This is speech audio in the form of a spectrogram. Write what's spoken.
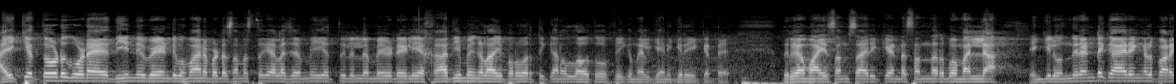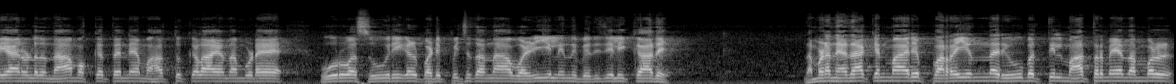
ഐക്യത്തോടുകൂടെ ദീനു വേണ്ടി ബഹുമാനപ്പെട്ട സമസ്ത കേരള ജമ്മിയത്തുലമ്മയുടെ എളിയ ഹാദിമ്യങ്ങളായി പ്രവർത്തിക്കാൻ അള്ളാഹു തോഫീക്ക് നൽകി അനുഗ്രഹിക്കട്ടെ. ദീർഘമായി സംസാരിക്കേണ്ട സന്ദർഭമല്ല. എങ്കിൽ ഒന്ന് രണ്ട് കാര്യങ്ങൾ പറയാനുള്ളത് നാം ഒക്കെ തന്നെ മഹത്തുക്കളായ നമ്മുടെ പൂർവസൂരികൾ പഠിപ്പിച്ചു തന്ന ആ വഴിയിൽ നിന്ന് വ്യതിചലിക്കാതെ നമ്മുടെ നേതാക്കന്മാർ പറയുന്ന രൂപത്തിൽ മാത്രമേ നമ്മൾ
